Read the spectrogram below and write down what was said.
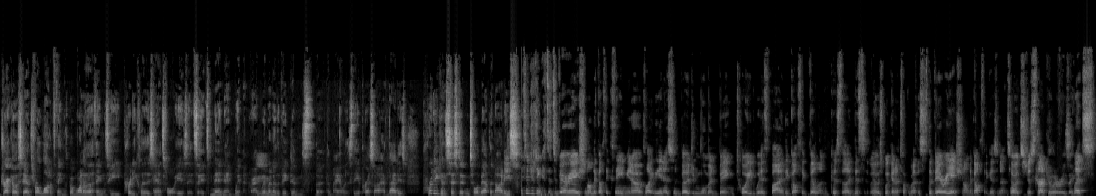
Dracula stands for a lot of things, but one of the things he pretty clearly stands for is it's it's men and women, right? Mm. Women are the victims, the, the male is the oppressor, and that is pretty consistent until about the 90s. It's interesting because it's a variation on the gothic theme, you know, of like the innocent virgin woman being toyed with by the gothic villain. Because like this, as we're going to talk about, this is the variation on the gothic, isn't it? So Well, it's just like is a let's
